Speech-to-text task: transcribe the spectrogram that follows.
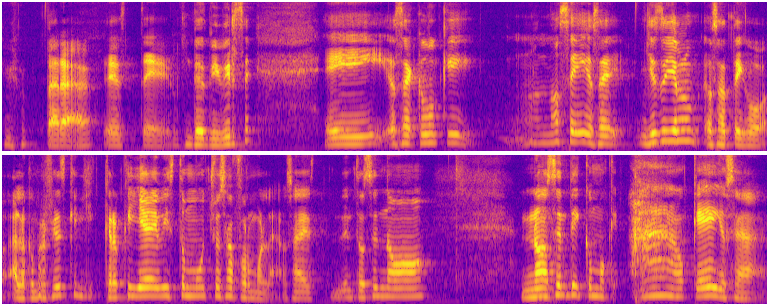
para este, desvivirse. Y, o sea, como que no sé, o sea, yo eso ya o sea, te digo, a lo que me refiero es que creo que ya he visto mucho esa fórmula, o sea, entonces no, no sentí como que, ah, ok, o sea,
